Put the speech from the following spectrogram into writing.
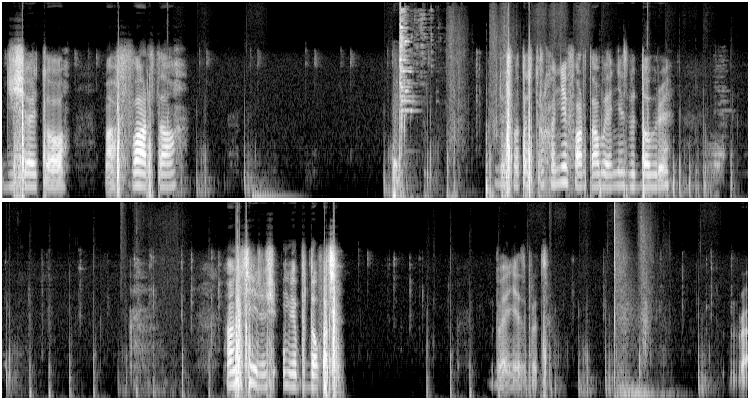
dzisiaj to ma farta. Też ma też trochę nie farta, bo ja niezbyt dobry. Mam nadzieję, że się umie budować. Ja niezbyt. Dobra.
